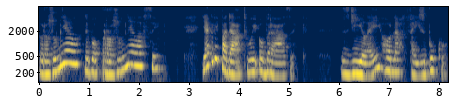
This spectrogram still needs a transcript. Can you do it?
Rozuměl nebo rozuměla si? Jak vypadá tvůj obrázek? Sdílej ho na Facebooku.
